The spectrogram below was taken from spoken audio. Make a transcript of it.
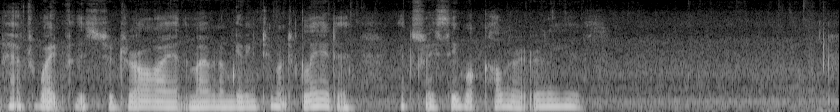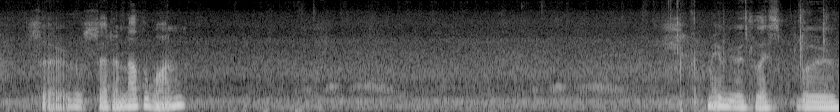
Gonna have to wait for this to dry. At the moment I'm getting too much glare to actually see what colour it really is. So we'll set another one. Maybe with less blue.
